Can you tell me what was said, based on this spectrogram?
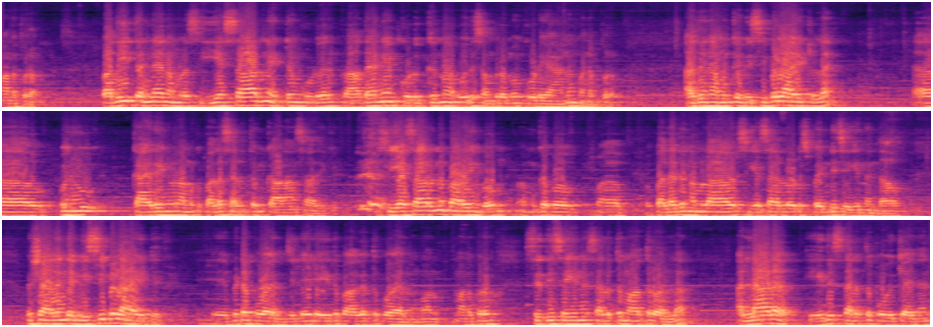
മലപ്പുറം. അപ്പം അതിൽ തന്നെ നമ്മൾ സി എസ് ആറിന് ഏറ്റവും കൂടുതൽ പ്രാധാന്യം കൊടുക്കുന്ന ഒരു സംരംഭം കൂടെയാണ് മലപ്പുറം. അത് നമുക്ക് വിസിബിൾ ആയിട്ടുള്ള ഒരു കാര്യങ്ങൾ നമുക്ക് പല സ്ഥലത്തും കാണാൻ സാധിക്കും. സി എസ് ആർ എന്ന് പറയുമ്പോൾ നമുക്കിപ്പോൾ പലരും നമ്മൾ ആ ഒരു സി എസ് ആറിലോട്ട് സ്പെൻഡ് ചെയ്യുന്നുണ്ടാവും. പക്ഷെ അതിന്റെ വിസിബിൾ ആയിട്ട് എവിടെ പോയാലും ജില്ലയിലെ ഏത് ഭാഗത്ത് പോയാലും മണപ്പുറം സ്ഥിതി ചെയ്യുന്ന സ്ഥലത്ത് മാത്രമല്ല അല്ലാതെ ഏത് സ്ഥലത്ത് പോയി കഴിഞ്ഞാൽ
